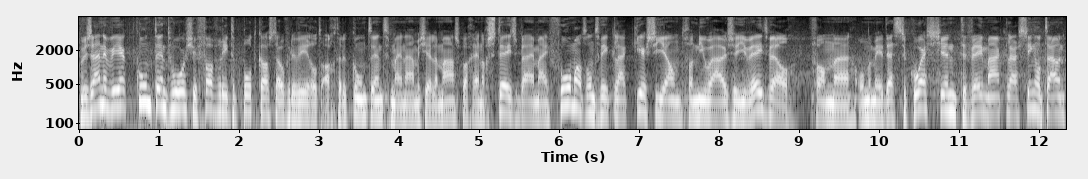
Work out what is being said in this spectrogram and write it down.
We zijn er weer. Content Wars, je favoriete podcast over de wereld achter de content. Mijn naam is Jelle Maasbach en nog steeds bij mij formatontwikkelaar Kirsten Jan van Nieuwenhuizen. Je weet wel, van eh, onder meer That's the Question, tv-makelaar, Singletown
